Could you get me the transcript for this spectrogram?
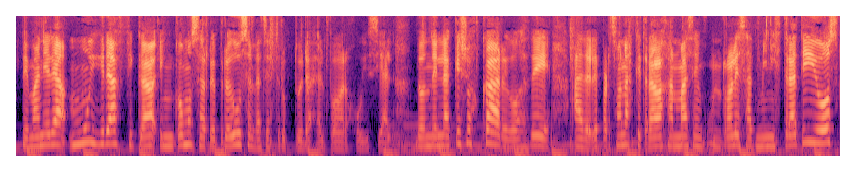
de manera muy gráfica en cómo se reproducen las estructuras del Poder Judicial, donde en aquellos cargos de, de personas que trabajan más en roles administrativos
